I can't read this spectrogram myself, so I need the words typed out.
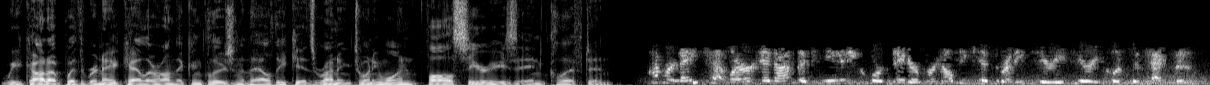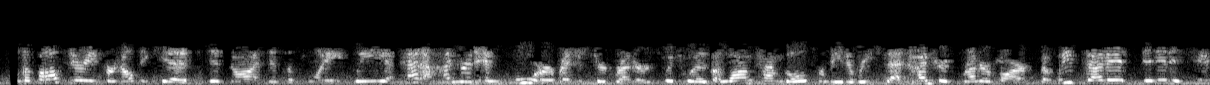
We caught up with Renee Keller on the conclusion of the Healthy Kids Running 21 Fall Series in Clifton. I'm Renee Keller, and I'm the Community Coordinator for Healthy Kids Running Series here in Clifton, Texas. The fall series for Healthy Kids did not disappoint. We had 104 registered runners, which was a long time goal for me to reach that 100 runner mark. But we've done it, did it in two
